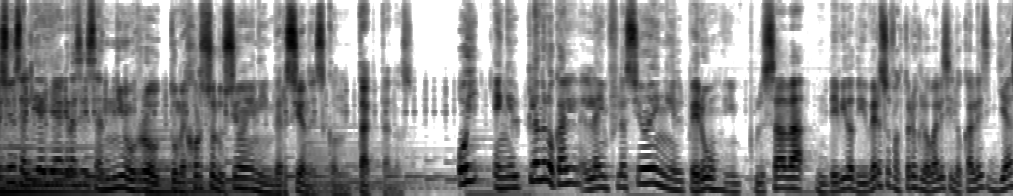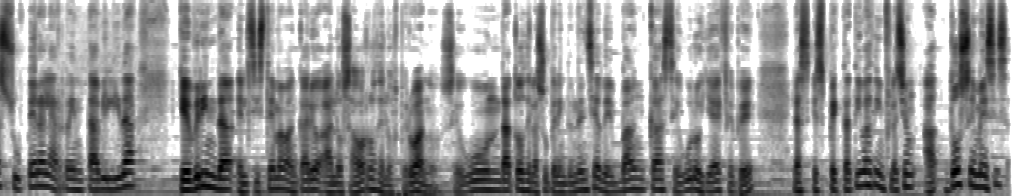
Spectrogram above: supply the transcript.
Inversiones al día ya gracias a New Road, tu mejor solución en inversiones. Contáctanos. Hoy, en el plano local, la inflación en el Perú, impulsada debido a diversos factores globales y locales, ya supera la rentabilidad que brinda el sistema bancario a los ahorros de los peruanos. Según datos de la Superintendencia de Banca, Seguros y AFP, las expectativas de inflación a 12 meses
